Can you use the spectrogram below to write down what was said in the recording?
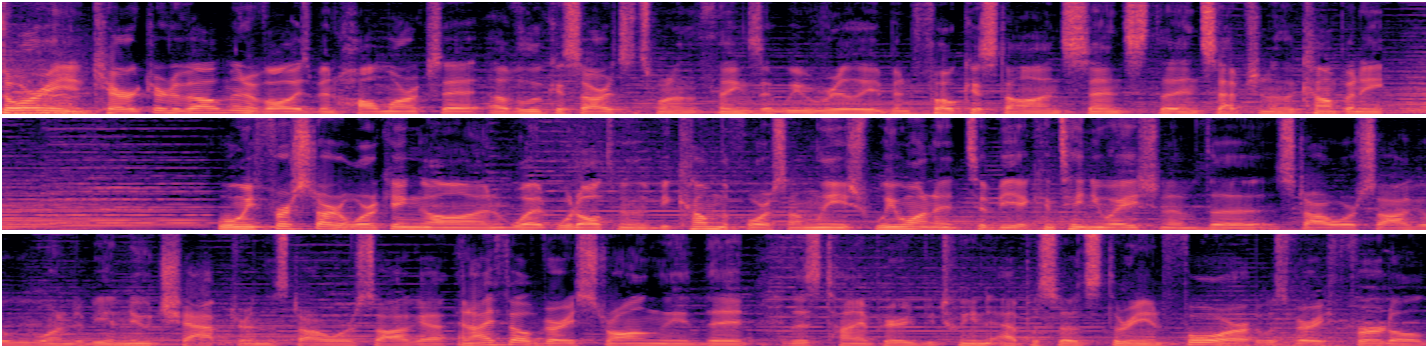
Story and character development have always been hallmarks of LucasArts. It's one of the things that we really have been focused on since the inception of the company. When we first started working on what would ultimately become The Force Unleashed, we wanted to be a continuation of the Star Wars saga. We wanted to be a new chapter in the Star Wars saga. And I felt very strongly that this time period between episodes three and four was very fertile.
